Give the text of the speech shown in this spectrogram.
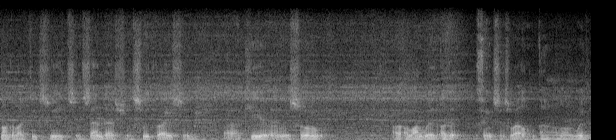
Mangal Artik sweets and sandesh and sweet rice and uh, and so uh, along with other things as well, uh, along with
